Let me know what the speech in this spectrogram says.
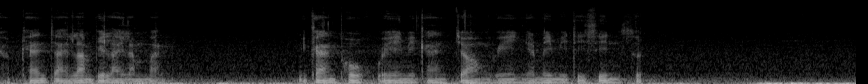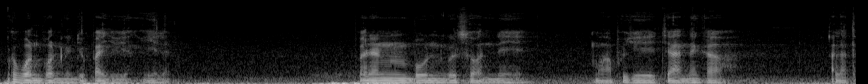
ครับแค้นใจลำพิไรลำบัน มีการผูกเวรมีการจองเวรกันไม่มีที่สิ้นสุด ก็วนๆกันอยู่ไปอยู่อย่างนี้แหละ เพราะนั้นบุญกุศลนี่มาพุทธอาจารย์นั่นก็ อรัต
